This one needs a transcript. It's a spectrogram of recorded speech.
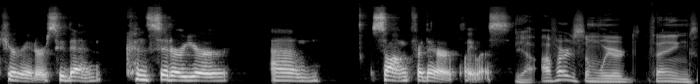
curators who then consider your um, song for their playlists Yeah, I've heard some weird things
